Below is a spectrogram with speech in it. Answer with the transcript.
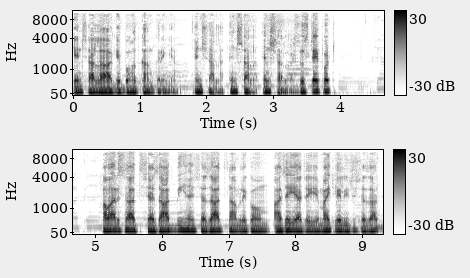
कि इंशाल्लाह आगे बहुत काम करेंगे हम। इंशाल्लाह इंशाल्लाह इंशाल्लाह। सो स्टे पुट हमारे साथ शहजाद भी हैं। शहजाद सलाम अलैकुम आ जाइए आ जाइए। माइक ले लीजिए शहजाद।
